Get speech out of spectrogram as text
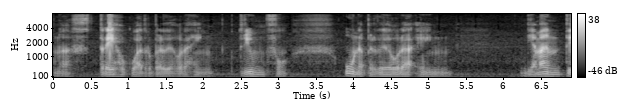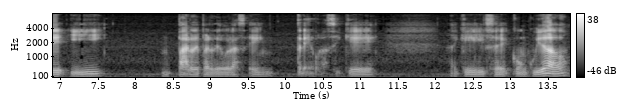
unas 3 o 4 perdedoras en triunfo, una perdedora en diamante y un par de perdedoras en trébol. Así que hay que irse con cuidado.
